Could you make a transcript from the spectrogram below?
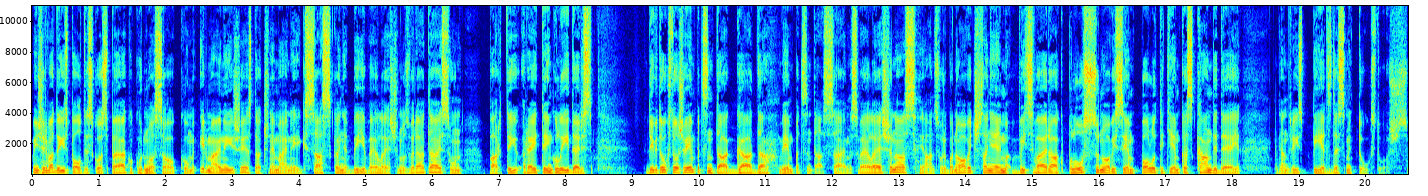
Viņš ir vadījis politisko spēku, kur nosaukumi ir mainījušies, taču nemainīgi saskaņa bija vēlēšanu uzvarētājs un partiju reitingu līderis. 2011. gada 11. saimas vēlēšanās Jānis Urbanovičs saņēma visvairāk plusu no visiem politiķiem, kas kandidēja - gandrīz 50 tūkstošus.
